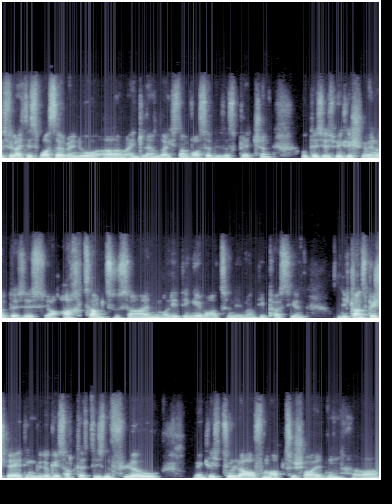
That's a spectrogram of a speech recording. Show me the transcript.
das ist vielleicht das Wasser, wenn du äh, entlang läufst am Wasser, dieses Plätschern. Und das ist wirklich schön und das ist ja achtsam zu sein, mal die Dinge wahrzunehmen, die passieren. Und ich kann es bestätigen, wie du gesagt hast, diesen Flow wirklich zu laufen, abzuschalten. Äh,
